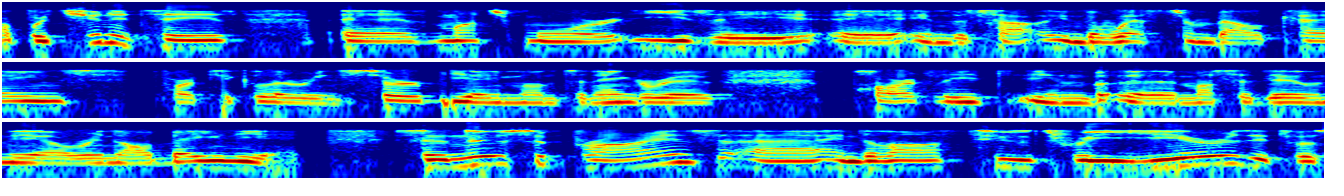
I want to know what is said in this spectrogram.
opportunities is much more easy uh, in the in the Western Balkans, particularly in Serbia, in Montenegro, partly in uh, Macedonia or in Albania. So no surprise, uh, in the last two, three years, it was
